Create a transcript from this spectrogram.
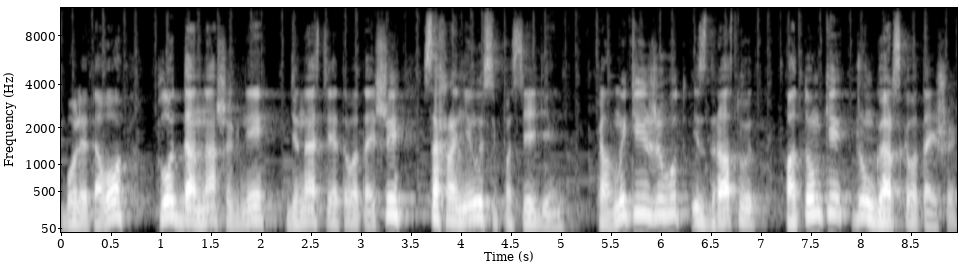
Более того, вплоть до наших дней династия этого тайши сохранилась и по сей день. Калмыкии живут и здравствуют потомки джунгарского тайши.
